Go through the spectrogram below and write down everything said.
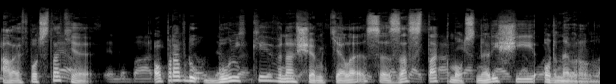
Ale v podstatě opravdu buňky v našem těle se zas tak moc neliší od neuronů.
